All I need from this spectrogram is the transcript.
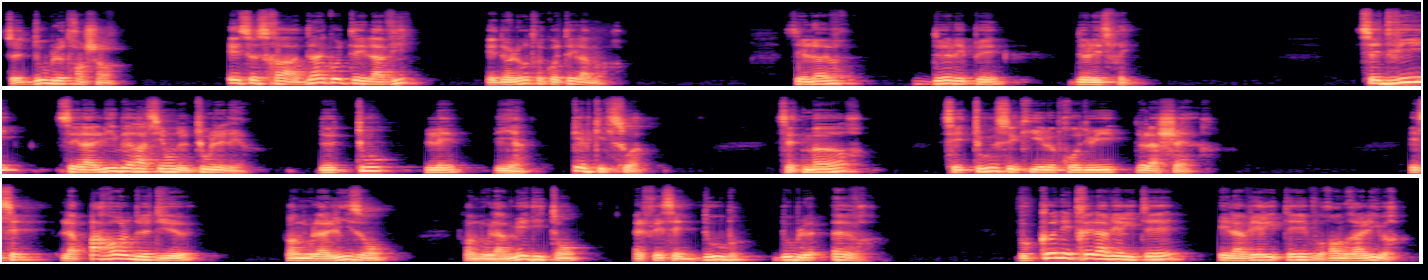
ce double tranchant. Et ce sera d'un côté la vie et de l'autre côté la mort. C'est l'œuvre de l'épée de l'esprit. Cette vie, c'est la libération de tous les liens de tous les liens, quels qu'ils soient. Cette mort, c'est tout ce qui est le produit de la chair. Et c'est la parole de Dieu, quand nous la lisons, quand nous la méditons, elle fait cette double, double œuvre. Vous connaîtrez la vérité et la vérité vous rendra libre.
